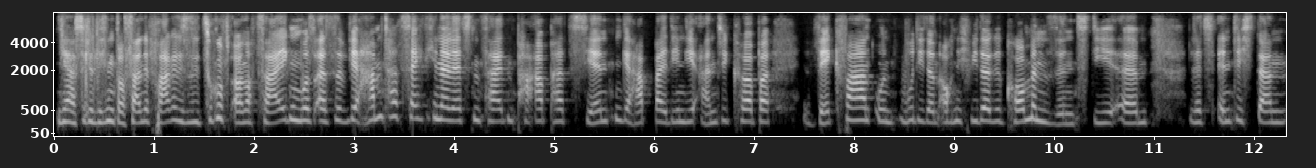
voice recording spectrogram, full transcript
Ja, sicherlich eine interessante Frage, die die Zukunft auch noch zeigen muss. Also wir haben tatsächlich in der letzten Zeit ein paar Patienten gehabt, bei denen die Antikörper weg waren und wo die dann auch nicht wieder gekommen sind, die ähm, letztendlich dann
